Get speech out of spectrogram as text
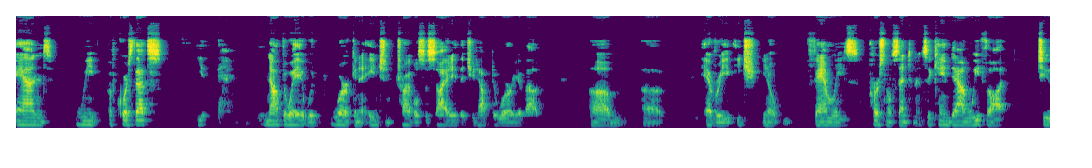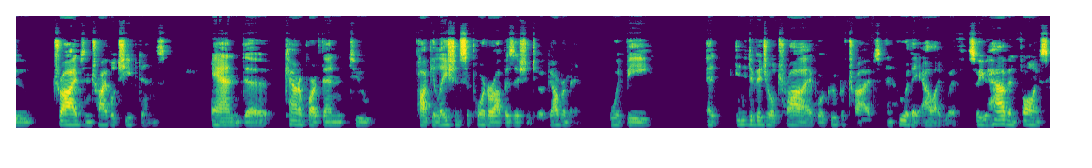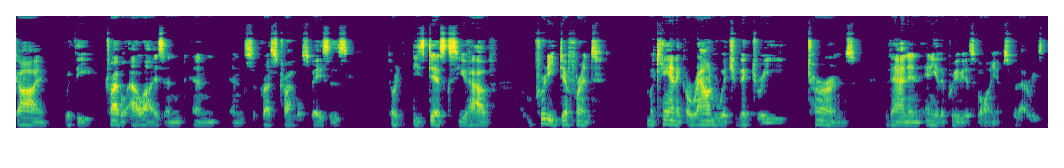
And we, of course, that's not the way it would work in an ancient tribal society that you'd have to worry about um, uh, every each you know family's personal sentiments. It came down, we thought, to tribes and tribal chieftains, and the counterpart then to population support or opposition to a government would be an individual tribe or group of tribes and who are they allied with. So you have in Falling Sky with the tribal allies and and and suppressed tribal spaces, sort of these discs, you have pretty different mechanic around which victory turns than in any of the previous volumes for that reason.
